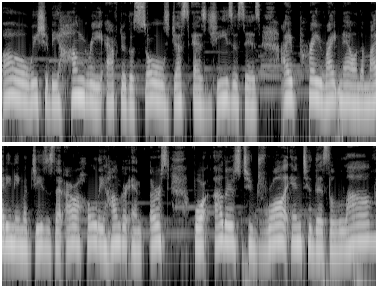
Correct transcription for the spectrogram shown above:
Oh, we should be hungry after the souls just as Jesus is. I pray right now in the mighty name of Jesus that our holy hunger and thirst for others to draw into this love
